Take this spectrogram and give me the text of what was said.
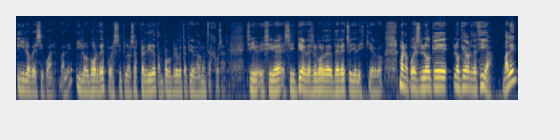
y lo ves igual, ¿vale? Y los bordes, pues si te los has perdido, tampoco creo que te pierdas muchas cosas. Si, si, si pierdes el borde derecho y el izquierdo. Bueno, pues lo que, lo que os decía, ¿vale?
